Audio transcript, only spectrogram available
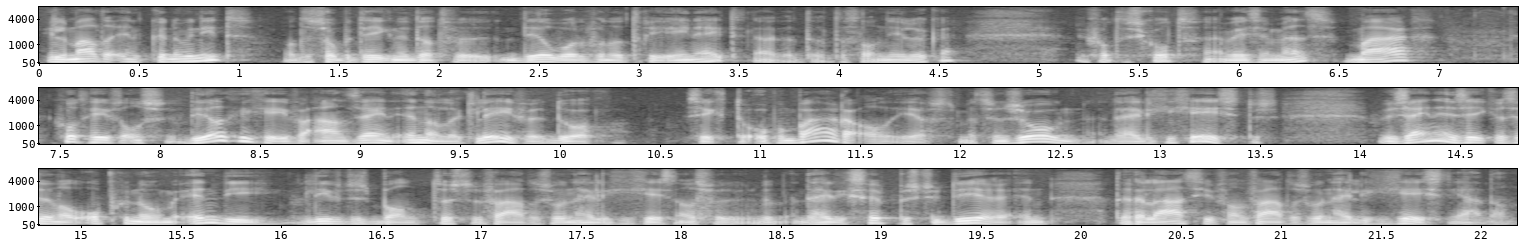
Helemaal erin kunnen we niet, want dat zou betekenen dat we deel worden van de drie-eenheid. Nou, dat, dat, zal niet lukken. God is God en wij zijn mens. Maar God heeft ons deel gegeven aan zijn innerlijk leven door zich te openbaren allereerst met zijn zoon de Heilige Geest. Dus we zijn in zekere zin al opgenomen in die liefdesband tussen de Vader, Zoon en Heilige Geest. En als we de Heilige Schrift bestuderen in de relatie van Vader, Zoon en Heilige Geest, ja, dan,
